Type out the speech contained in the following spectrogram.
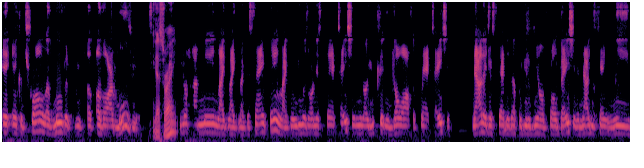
in, in control of moving of, of our movement. That's right. You know what I mean? Like like like the same thing. Like when you was on this plantation, you know, you couldn't go off the plantation. Now they just set it up for you to be on probation, and now you can't leave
